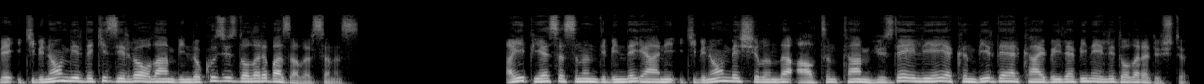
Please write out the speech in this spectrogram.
ve 2011'deki zirve olan 1900 doları baz alırsanız. Ayı piyasasının dibinde yani 2015 yılında altın tam %50'ye yakın bir değer kaybıyla 1050 dolara düştü.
